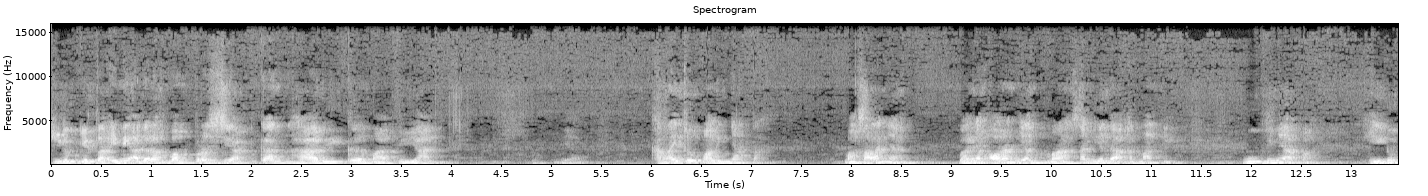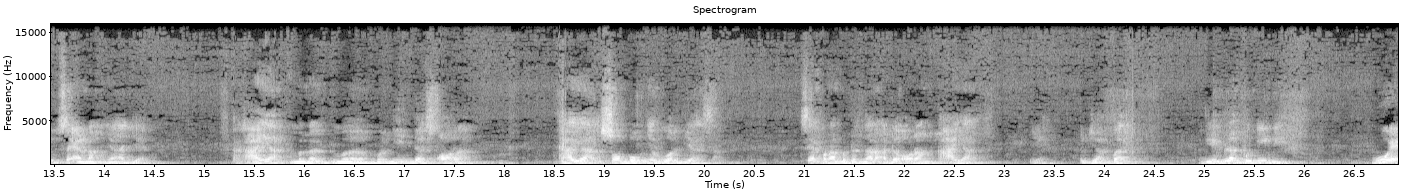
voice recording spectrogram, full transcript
hidup kita ini adalah mempersiapkan hari kematian. Ya. Karena itu paling nyata. Masalahnya banyak orang yang merasa dia nggak akan mati. Buktinya apa? Hidup seenaknya aja. Kaya menindas orang. Kaya sombongnya luar biasa. Saya pernah mendengar ada orang kaya ya pejabat. Dia bilang begini gue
